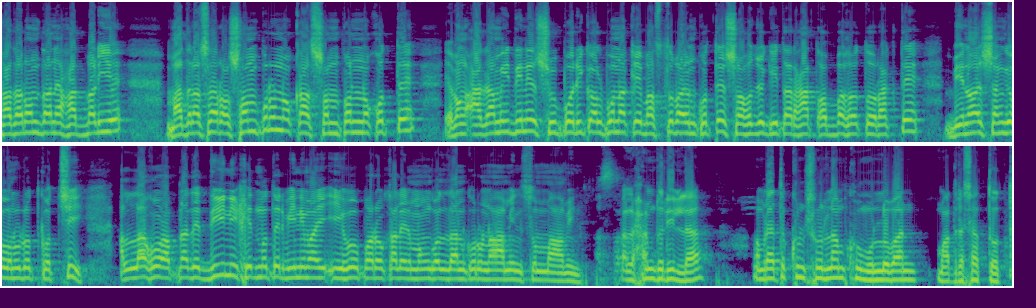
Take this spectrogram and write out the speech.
সাধারণ দানে হাত বাড়িয়ে মাদ্রাসার অসম্পূর্ণ কাজ সম্পন্ন করতে এবং আগামী দিনের সুপরিকল্পনাকে বাস্তবায়ন করতে সহযোগিতার হাত অব্যাহত রাখতে বিনয়ের সঙ্গে অনুরোধ করছি। আল্লাহ আপনাদের দিনই খিদমতের বিনিময়ে ইহ পরকালের মঙ্গল দান করুন, আমিন, সুম্মা আমিন। আলহামদুলিল্লাহ। আমরা এতক্ষণ শুনলাম খুব মূল্যবান মাদ্রাসার তথ্য।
